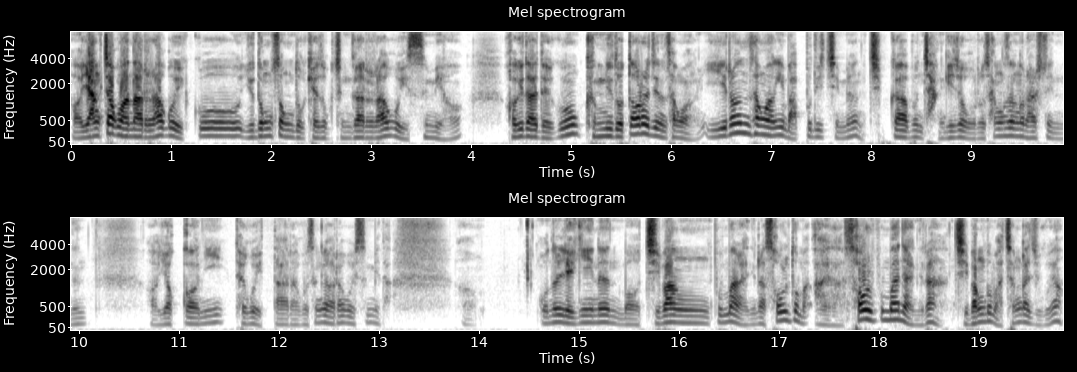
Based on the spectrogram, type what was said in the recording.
어, 양적 완화를 하고 있고 유동성도 계속 증가를 하고 있으며 거기다 대고 금리도 떨어지는 상황 이런 상황이 맞부딪히면 집값은 장기적으로 상승을 할 수 있는 어, 여건이 되고 있다라고 생각을 하고 있습니다. 어, 오늘 얘기는 뭐 지방뿐만 아니라 서울도 마- 아, 서울뿐만이 아니라 지방도 마찬가지고요.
